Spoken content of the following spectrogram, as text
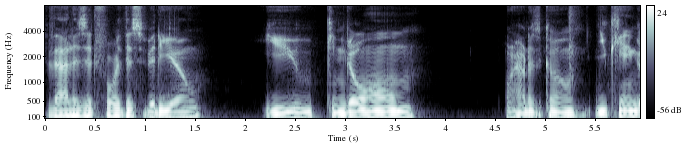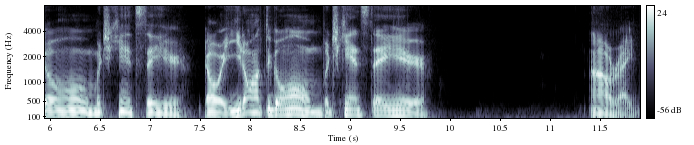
That is it for this video. You can go home. Or how does it go? You can go home, but you can't stay here. Oh, you don't have to go home, but you can't stay here. All right.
